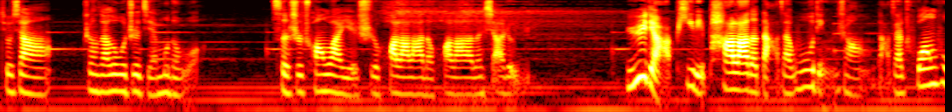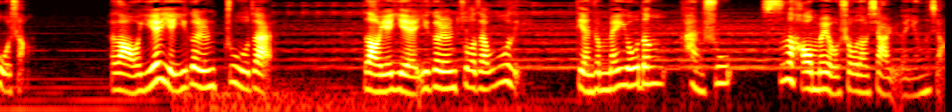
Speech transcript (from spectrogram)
就像正在录制节目的我。此时窗外也是哗啦啦的，哗啦啦的下着雨，雨点噼里啪啦的打在屋顶上，打在窗户上。老爷爷一个人住在。老爷爷一个人坐在屋里，点着煤油灯看书，丝毫没有受到下雨的影响。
